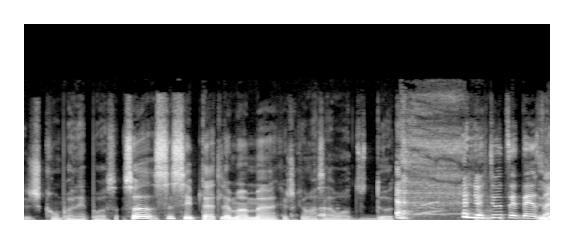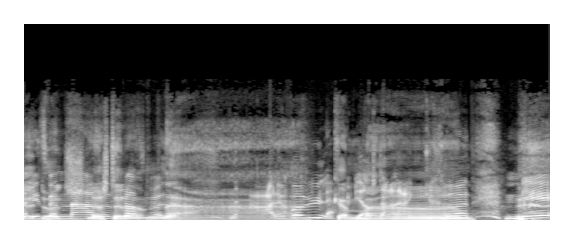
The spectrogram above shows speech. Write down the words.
Je comprenais pas ça. Ça, ça c'est peut-être le moment que je commence à avoir du doute. le doute, c'était ça. Le doute, là, j'étais je là. Elle n'a pas vu la Come vierge dans on. la grotte. Mais,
